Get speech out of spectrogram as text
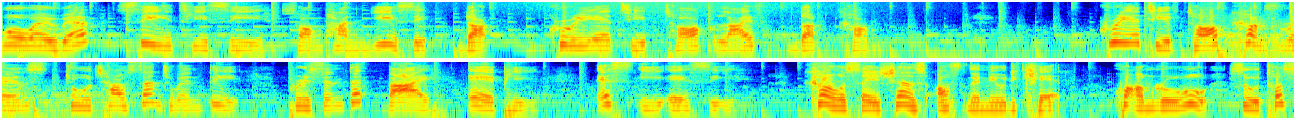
www.ctc2020.creativetalklive.com Creative Talk Conference 2020 presented by AP SEAC Conversations of the New Decade ความรู้สู่ทศ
